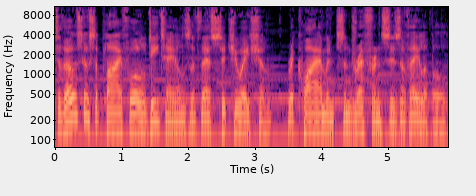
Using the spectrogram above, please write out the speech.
to those who supply full details of their situation, requirements and references available.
